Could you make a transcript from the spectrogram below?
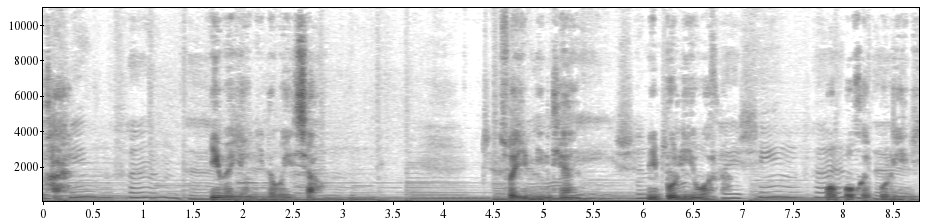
嗨，因为有你的微笑，所以明天你不理我了，我不会不理你。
